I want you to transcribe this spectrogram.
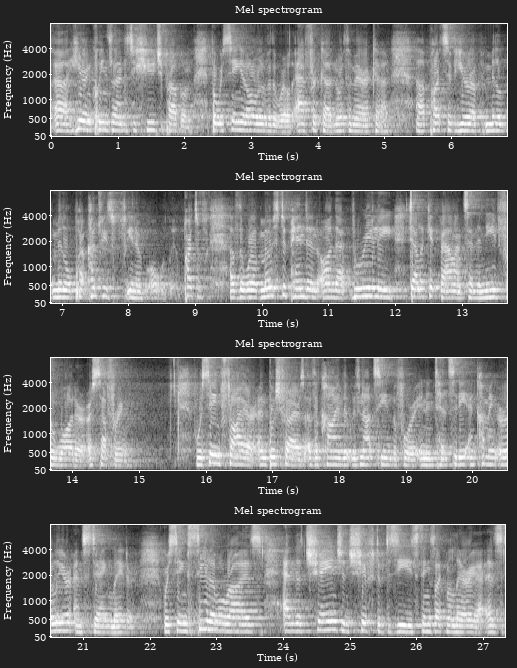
Uh, here in Queensland, it's a huge problem, but we're seeing it all over the world. Africa, North America, uh, parts of Europe, middle, middle countries, you know, parts of, of the world most dependent on that really delicate balance and the need for water are suffering. We're seeing fire and bushfires of a kind that we've not seen before in intensity and coming earlier and staying later. We're seeing sea level rise and the change and shift of disease, things like malaria, as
